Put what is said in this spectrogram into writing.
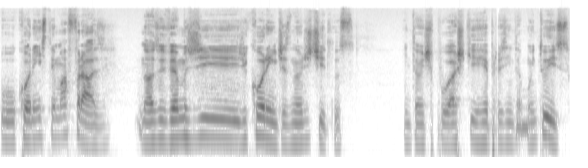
o Corinthians tem uma frase. Nós vivemos de, de Corinthians, não de títulos. Então, tipo, acho que representa muito isso.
